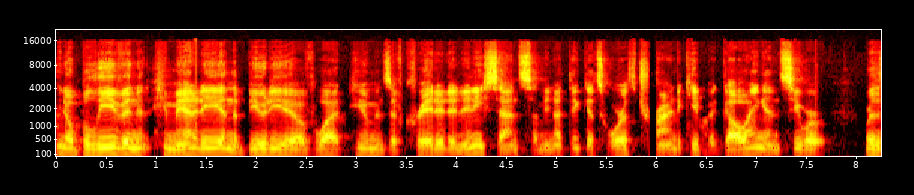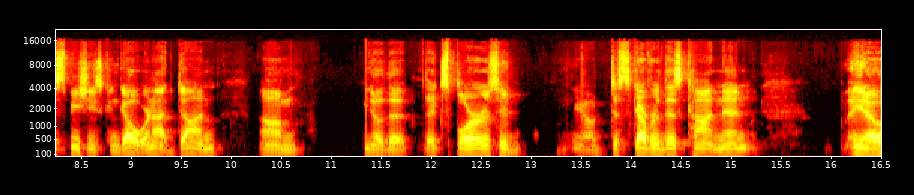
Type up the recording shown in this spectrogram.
you know believe in humanity and the beauty of what humans have created in any sense, I mean, I think it's worth trying to keep it going and see where where the species can go. We're not done. Um, you know, the the explorers who you know discovered this continent you know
